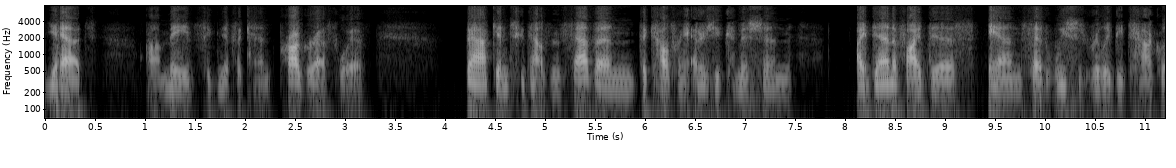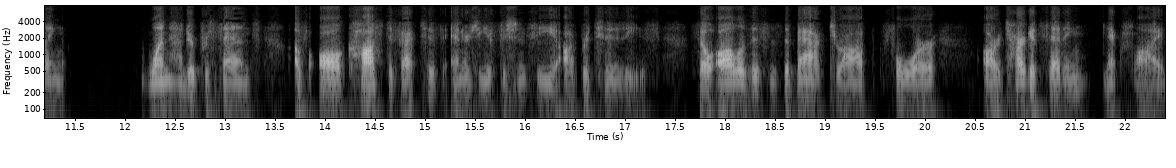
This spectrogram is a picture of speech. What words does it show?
yet uh, made significant progress with. Back in 2007, the California Energy Commission identified this and said we should really be tackling 100% of all cost-effective energy efficiency opportunities. So all of this is the backdrop for our target setting. Next slide.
